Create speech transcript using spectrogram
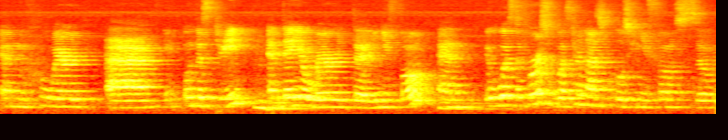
and who were uh, on the street. And they wear the uniform. And it was the first westernized clothes uniform. So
